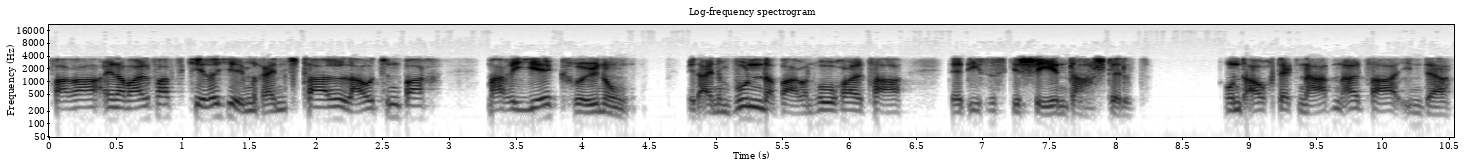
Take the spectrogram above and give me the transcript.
Pfarrer einer Wallfahrtskirche im Renztal Lautenbach, Mariä Krönung, mit einem wunderbaren Hochaltar, der dieses Geschehen darstellt. Und auch der Gnadenaltar in der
